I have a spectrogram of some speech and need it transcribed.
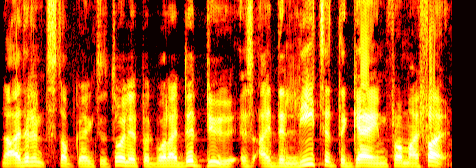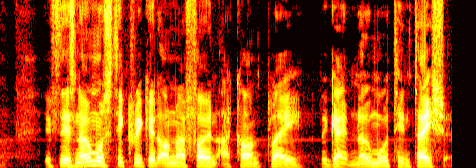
Now, I didn't stop going to the toilet, but what I did do is I deleted the game from my phone. If there's no more stick cricket on my phone, I can't play the game. No more temptation.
